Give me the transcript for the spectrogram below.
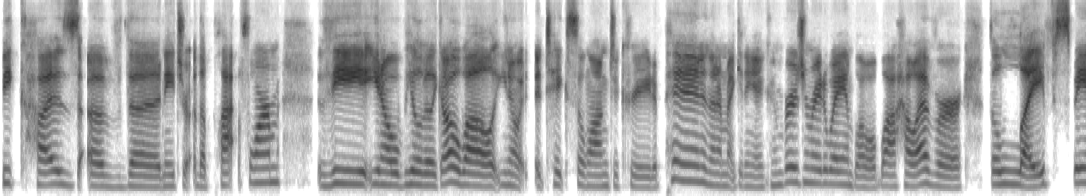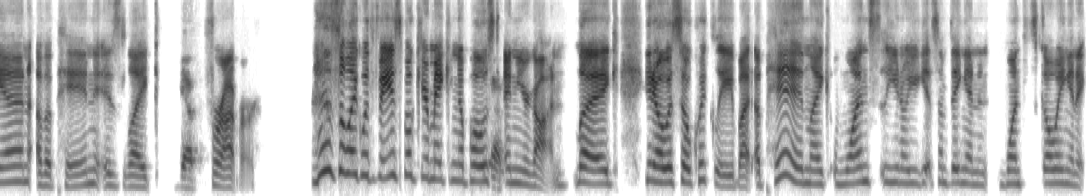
because of the nature of the platform the you know people be like oh well you know it, it, takes so long to create a pin and then i'm not getting a conversion right away and blah blah blah however the lifespan of a pin is like yep. forever so like with Facebook, you're making a post yeah. and you're gone. Like, you know, it's so quickly. But a pin, like once, you know, you get something and once it's going and it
